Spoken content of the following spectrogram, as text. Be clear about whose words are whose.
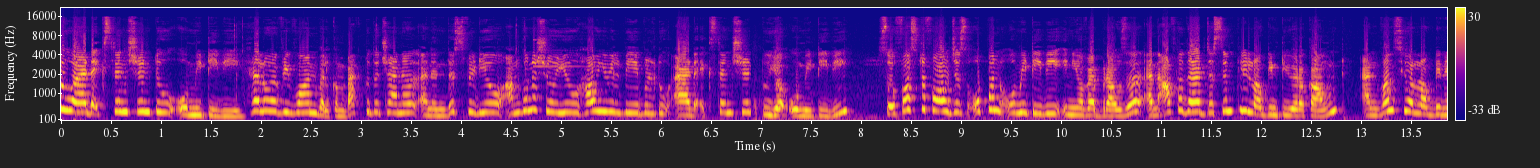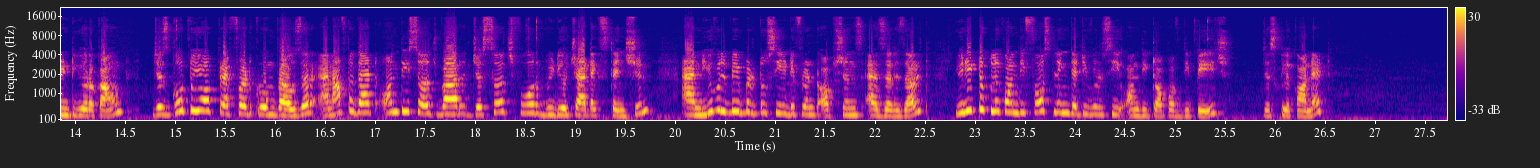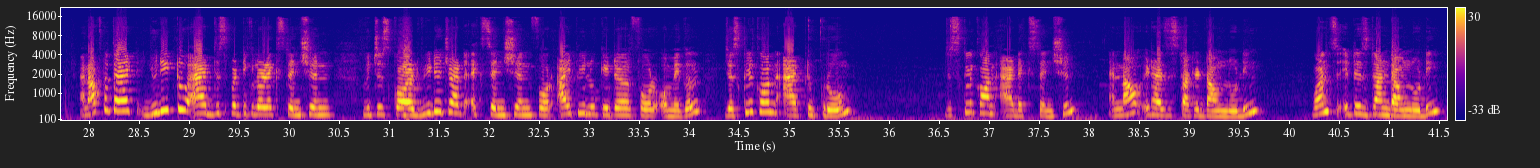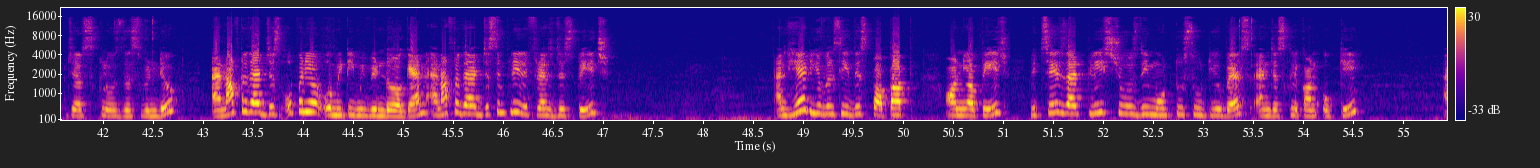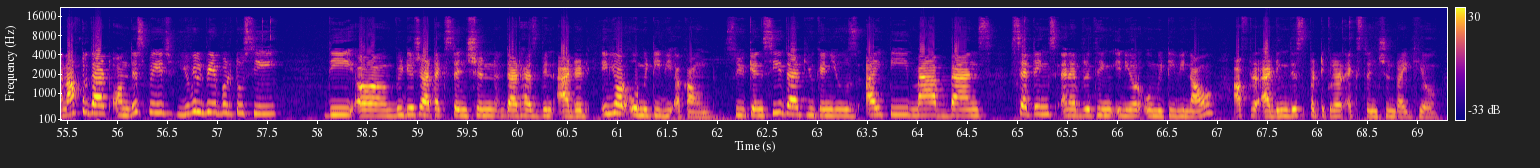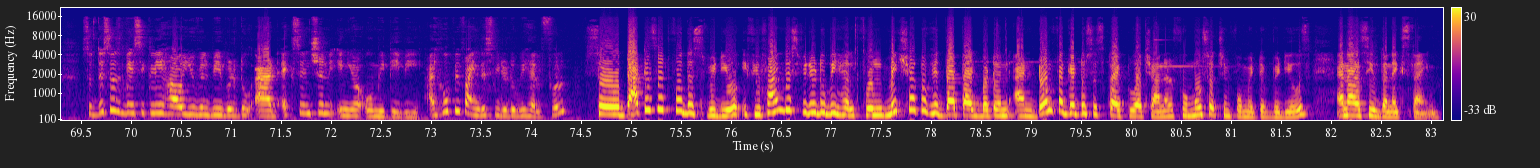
Speaker 1: to add extension to Ome TV. Hello everyone, welcome back to the channel and in this video I'm going to show you how you will be able to add extension to your Ome TV. So first of all just open Ome TV in your web browser and after that just simply log into your account and once you are logged in into your account just go to your preferred Chrome browser and after that on the search bar just search for video chat extension and you will be able to see different options as a result. You need to click on the first link that you will see on the top of the page. Just click on it and after that you need to add this particular extension which is called video chat extension for IP locator for Omegle. Just click on add to Chrome. Just click on add extension. And now it has started downloading. Once it is done downloading just close this window. And after that just open your OmeTV window again. And after that just simply refresh this page. And here you will see this pop up on your page which says that please choose the mode to suit you best and just click on OK. And after that on this page you will be able to see the uh, video chat extension that has been added in your Ome TV account. So you can see that you can use IP, map, bands, settings and everything in your Ome TV now after adding this particular extension right here. So this is basically how you will be able to add extension in your Ome TV. I hope you find this video to be helpful. So that is it for this video. If you find this video to be helpful, make sure to hit that like button and don't forget to subscribe to our channel for more such informative videos and I'll see you the next time.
